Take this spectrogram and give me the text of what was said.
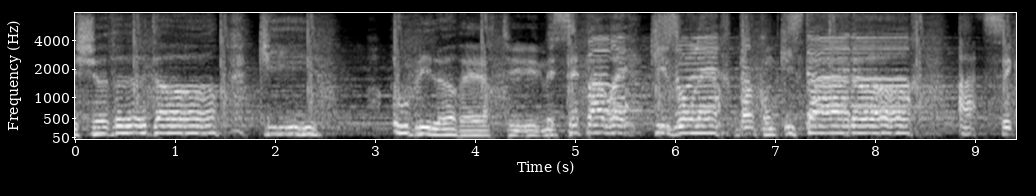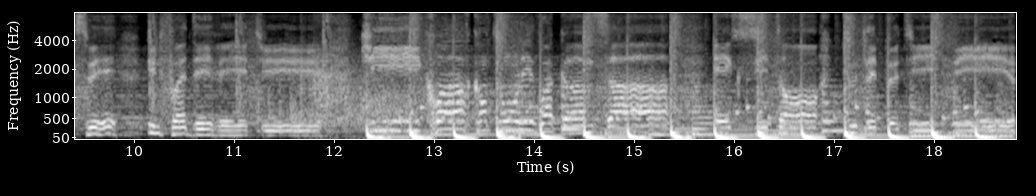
Des cheveux d'or qui oublient leur vertu. Mais c'est pas vrai qu'ils ont l'air d'un conquistador. Asexué, une fois dévêtus. Qui croire quand on les voit comme ça Excitant toutes les petites filles?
